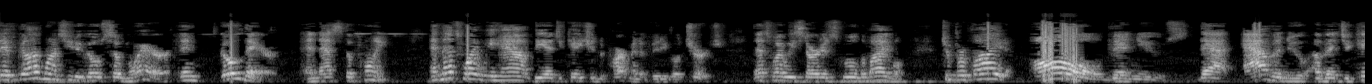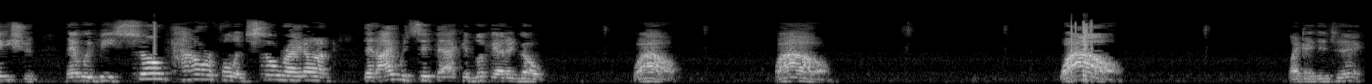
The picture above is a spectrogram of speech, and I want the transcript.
if God wants you to go somewhere, then go there. And that's the point. And that's why we have the education department of Video Church. That's why we started School of the Bible. To provide all venues that avenue of education that would be so powerful and so right on that I would sit back and look at it and go, wow, wow, wow, like I did today.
